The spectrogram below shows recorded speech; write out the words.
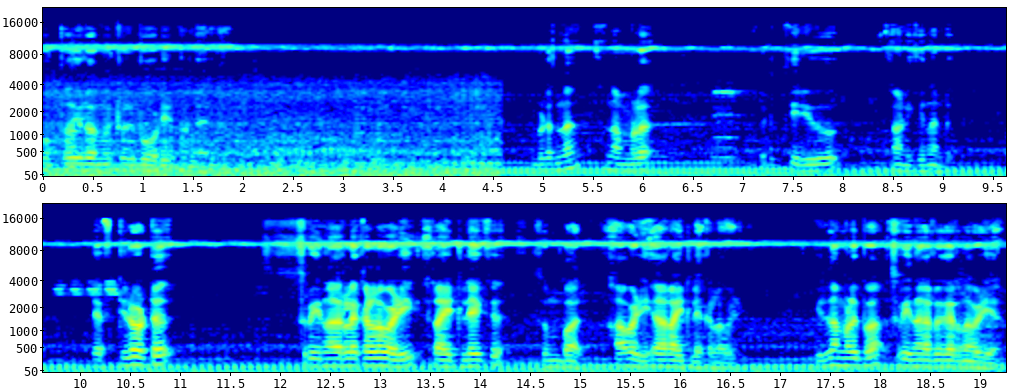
മുപ്പത് കിലോമീറ്റർ ഒരു ബോർഡ് ഉണ്ടായിരുന്നു. ഇവിടുന്ന് നമ്മൾ ഒരു തിരിവ് കാണിക്കുന്നുണ്ട്. ലെഫ്റ്റിലോട്ട് ശ്രീനഗറിലേക്കുള്ള വഴി റൈറ്റിലേക്ക് സുംബാൽ. ആ വഴി ആ റൈറ്റിലേക്കുള്ള വഴി. ഇത് നമ്മളിപ്പോൾ ശ്രീനഗറിൽ കയറുന്ന വഴിയാണ്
